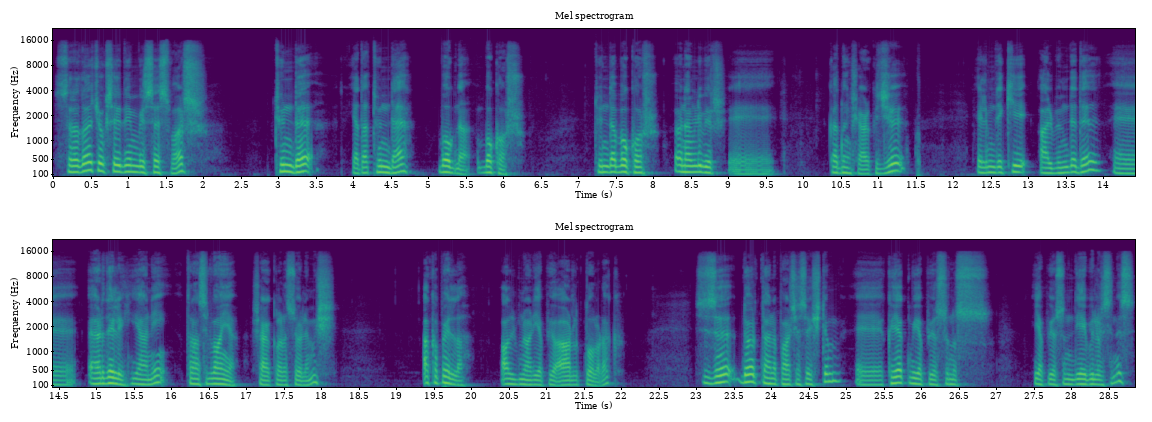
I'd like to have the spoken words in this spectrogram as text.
Sırada çok sevdiğim bir ses var. Tünde ya da Tünde Bogna, Bokor. Tünde Bokor önemli bir e, kadın şarkıcı. Elimdeki albümde de e, Erdeli yani Transilvanya şarkıları söylemiş. Akapella albümler yapıyor ağırlıklı olarak. Size dört tane parça seçtim. E, kıyak mı yapıyorsunuz, yapıyorsun diyebilirsiniz.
